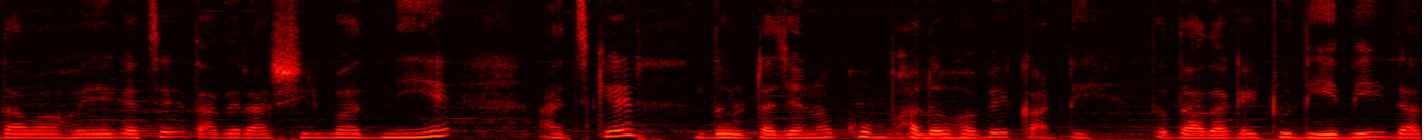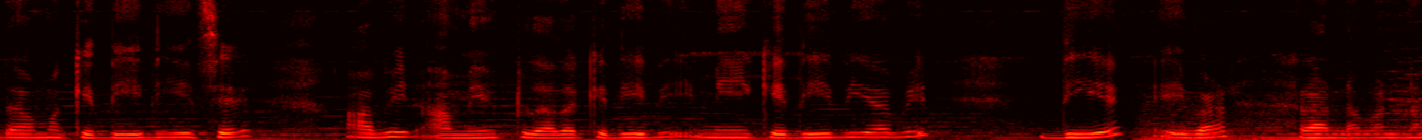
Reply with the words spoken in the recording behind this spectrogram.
দাওয়া হয়ে গেছে। তাদের আশীর্বাদ নিয়ে আজকের দোলটা যেন খুব ভালোভাবে কাটে। তো দাদাকে একটু দিয়ে দিই। দাদা আমাকে দিয়ে দিয়েছে। আবির আমি একটু দাদাকে দিয়ে দিই। মেয়েকে দিয়ে দিই আবির। দিয়ে এবার রান্নাবান্না।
